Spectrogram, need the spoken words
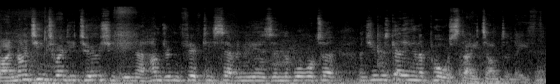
By 1922, she'd been 157 years in the water and she was getting in a poor state underneath.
